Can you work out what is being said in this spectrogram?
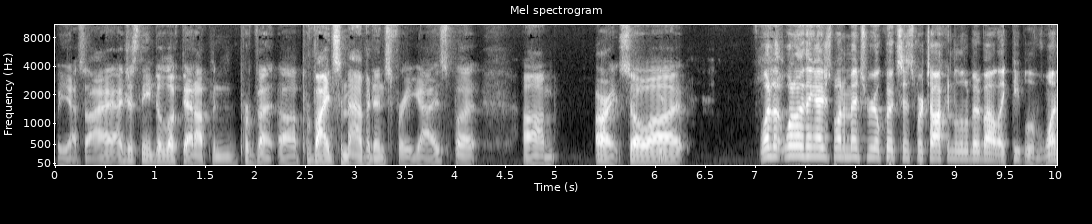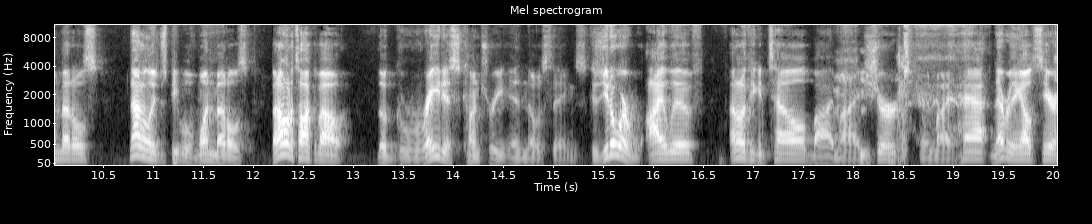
But yeah, so I, I just need to look that up and prevent, uh, provide some evidence for you guys. But um, all right, so uh, One one other thing I just want to mention real quick, since we're talking a little bit about like people who've won medals, not only just people who've won medals, but I want to talk about the greatest country in those things. Because you know where I live. I don't know if you can tell by my shirt and my hat and everything else here.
